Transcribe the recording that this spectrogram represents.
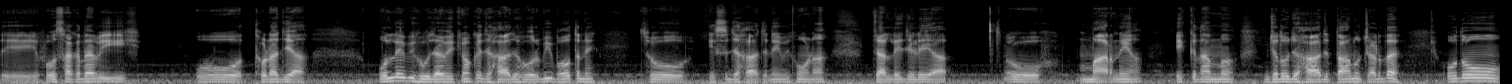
ਤੇ ਹੋ ਸਕਦਾ ਵੀ ਉਹ ਥੋੜਾ ਜਿਹਾ ਉਹਲੇ ਵੀ ਹੋ ਜਾਵੇ, ਕਿਉਂਕਿ ਜਹਾਜ਼ ਹੋਰ ਵੀ ਬਹੁਤ ਨੇ। ਸੋ ਇਸ ਜਹਾਜ਼ ਨੇ ਵੀ ਹੁਣ ਚਾਲੇ ਜਿਹੜੇ ਆ, ਉਹ ਮਾਰਨੇ ਆ, ਇੱਕਦਮ ਜਦੋਂ ਜਹਾਜ਼ ਤਾਂ ਨੂੰ ਚੜਦਾ ਉਦੋਂ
